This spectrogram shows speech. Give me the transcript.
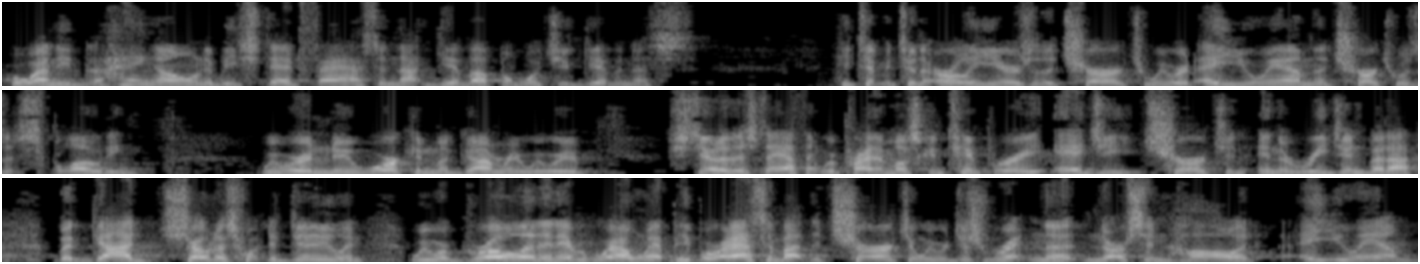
where I need to hang on and be steadfast and not give up on what you've given us? He took me to the early years of the church. We were at AUM. The church was exploding. We were a new work in Montgomery. We were still to this day, I think we're probably the most contemporary, edgy church in, in the region. But uh, but God showed us what to do, and we were growing. And everywhere I went, people were asking about the church, and we were just renting the nursing hall at AUM.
